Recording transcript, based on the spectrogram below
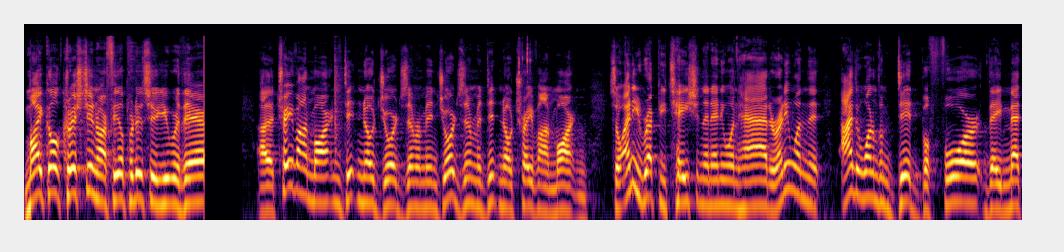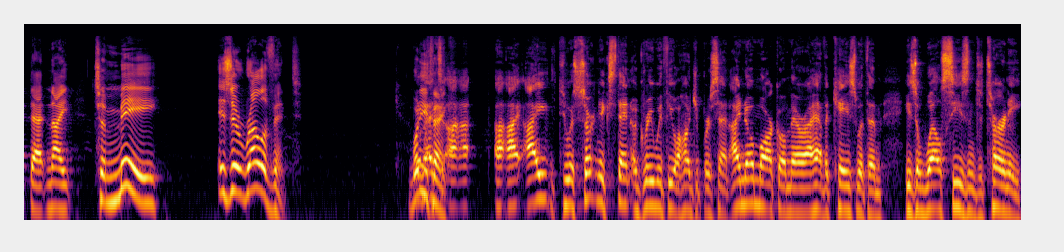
Michael Christian, our field producer, you were there. Uh, Trayvon Martin didn't know George Zimmerman. George Zimmerman didn't know Trayvon Martin. So any reputation that anyone had or anyone that either one of them did before they met that night, to me, is irrelevant. What well, do you think? I, I, I, to a certain extent, agree with you 100%. I know Mark O'Mara. I have a case with him. He's a well seasoned attorney.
